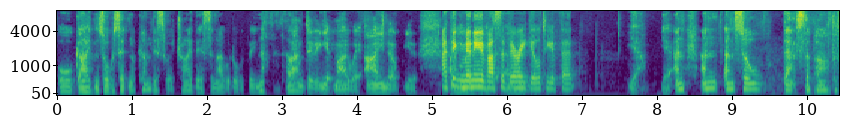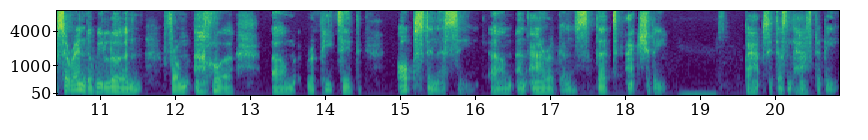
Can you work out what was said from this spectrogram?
or guidance always said, no, come this way, try this. And I would always be, no, no, I'm doing it my way. I know, you know. I think I many of us are very guilty of that. Yeah. Yeah. And, and, and so that's the path of surrender. We learn from our um, repeated obstinacy um, and arrogance that actually perhaps it doesn't have to be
